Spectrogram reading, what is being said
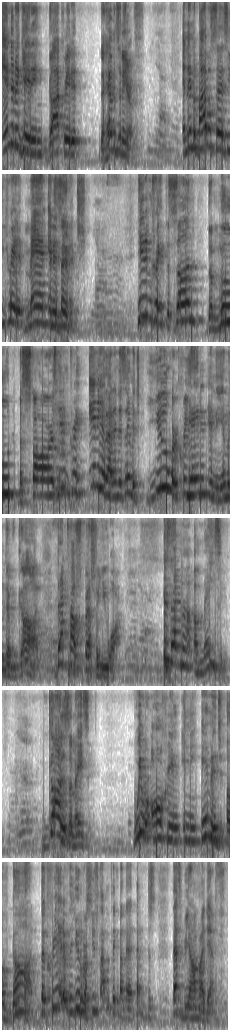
in the beginning, God created the heavens and the earth. And then the Bible says he created man in his image. He didn't create the sun, the moon, the stars. He didn't create any of that in his image. You were created in the image of God. That's how special you are. Is that not amazing? God is amazing. We were all created in the image of God, the creator of the universe. You stop and think about that. that just, that's beyond my depth.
